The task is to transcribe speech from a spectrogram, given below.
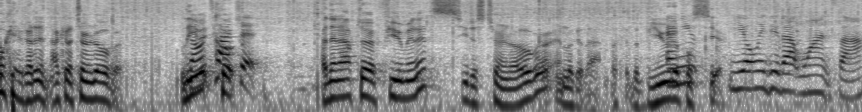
okay, I got it in. I gotta turn it over. Leave Don't it touch cook. it. And then after a few minutes, you just turn it over and look at that. Look at the And beautiful you, sear. you only do that once, huh?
